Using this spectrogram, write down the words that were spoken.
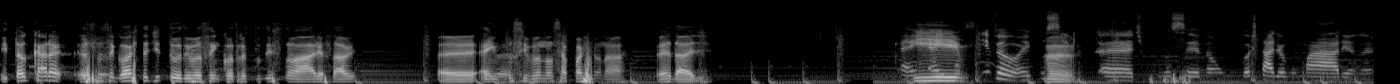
Então, cara, se você gosta de tudo e você encontra tudo isso numa área, sabe? É, é impossível não se apaixonar. Verdade. É, e... é impossível, é impossível ah. é, tipo, você não gostar de alguma área, né?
